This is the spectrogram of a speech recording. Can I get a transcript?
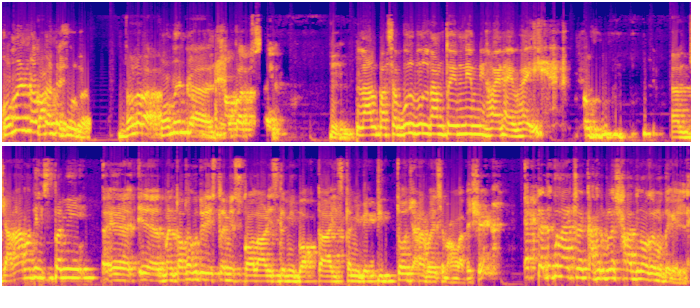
কমেন্ট ধন্যবাদ। হুম। লাল পাশা বুলবুল নাম তো এমনি এমনি হয় নাই ভাই। যারা আমাদের ইসলামী মানে তথাকথিত ইসলামী স্কলার ইসলামী বক্তা ইসলামী ব্যক্তিত্ব যারা রয়েছে বাংলাদেশে একটা দেখুন আরেকটা কাফের বলে সারাদিন ওদের মধ্যে গেলে।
